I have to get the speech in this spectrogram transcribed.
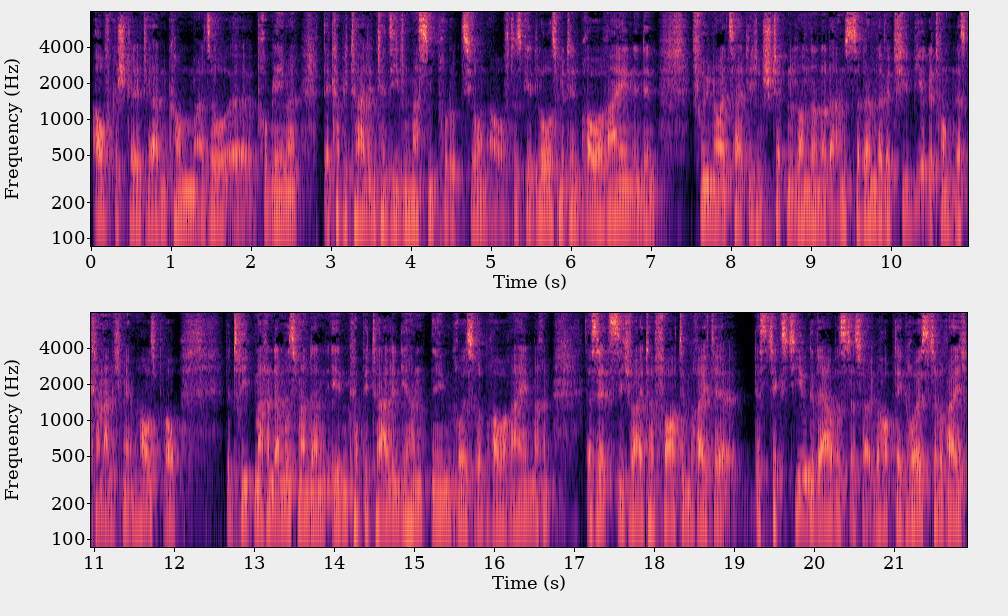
aufgestellt werden, kommen also äh, Probleme der kapitalintensiven Massenproduktion auf. Das geht los mit den Brauereien in den frühneuzeitlichen Städten London oder Amsterdam. Da wird viel Bier getrunken, das kann man nicht mehr im Hausbrau Betrieb machen. Da muss man dann eben Kapital in die Hand nehmen, größere Brauereien machen. Das setzt sich weiter fort im Bereich der, des Textilgewerbes. Das war überhaupt der größte Bereich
